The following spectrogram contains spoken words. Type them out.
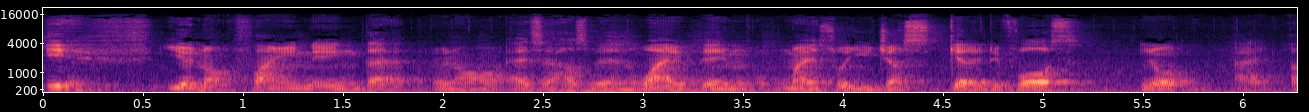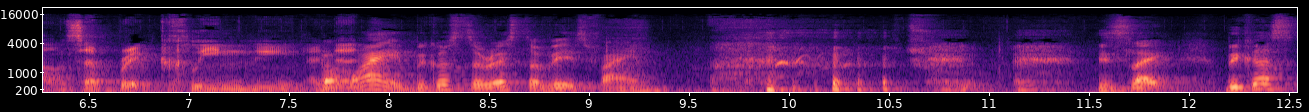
if you're not finding that, you know, as a husband and wife, then might as well you just get a divorce, you know, I- uh, separate cleanly. And But then, why? Because the rest of it is fine. it's like because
